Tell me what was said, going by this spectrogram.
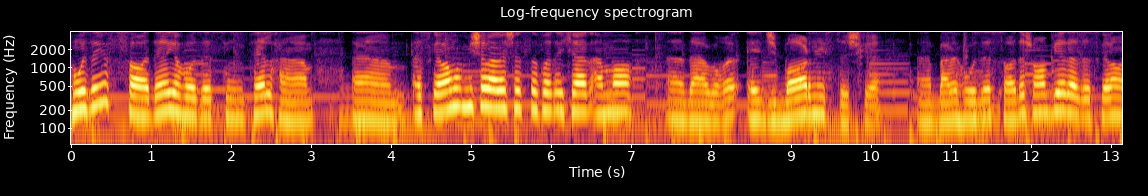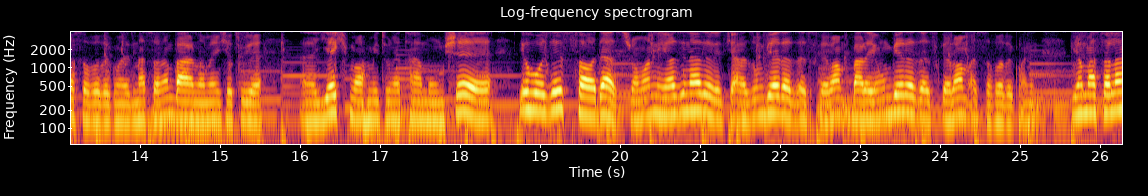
حوزه ساده یا حوزه سیمپل هم اسکرام میشه براش استفاده کرد اما در واقع اجبار نیستش که برای حوزه ساده شما بیاید از Scrum استفاده کنید. مثلا برنامه که توی یک ماه می‌تونه تموم شه یه حوزه ساده است. شما نیازی ندارید که از اون بیاید از Scrum برای اون بیاید از Scrum استفاده کنید. یا مثلا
